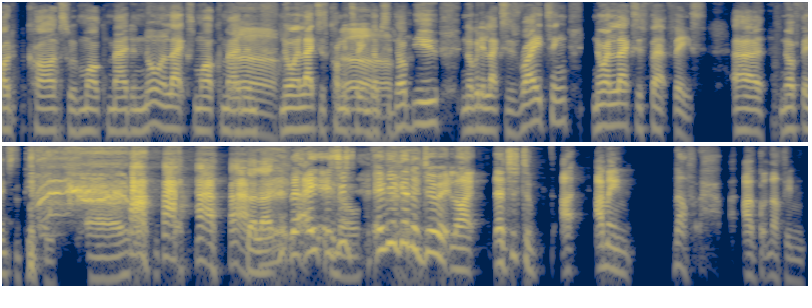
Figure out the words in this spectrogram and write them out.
podcast with Mark Madden. No one likes Mark Madden. Uh, no one likes his commentary uh. in WCW. Nobody likes his writing. No one likes his fat face. Uh, no offense to people. uh, like, it's just know. if you're gonna do it, like that's just a. I, I mean, nothing. I've got nothing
